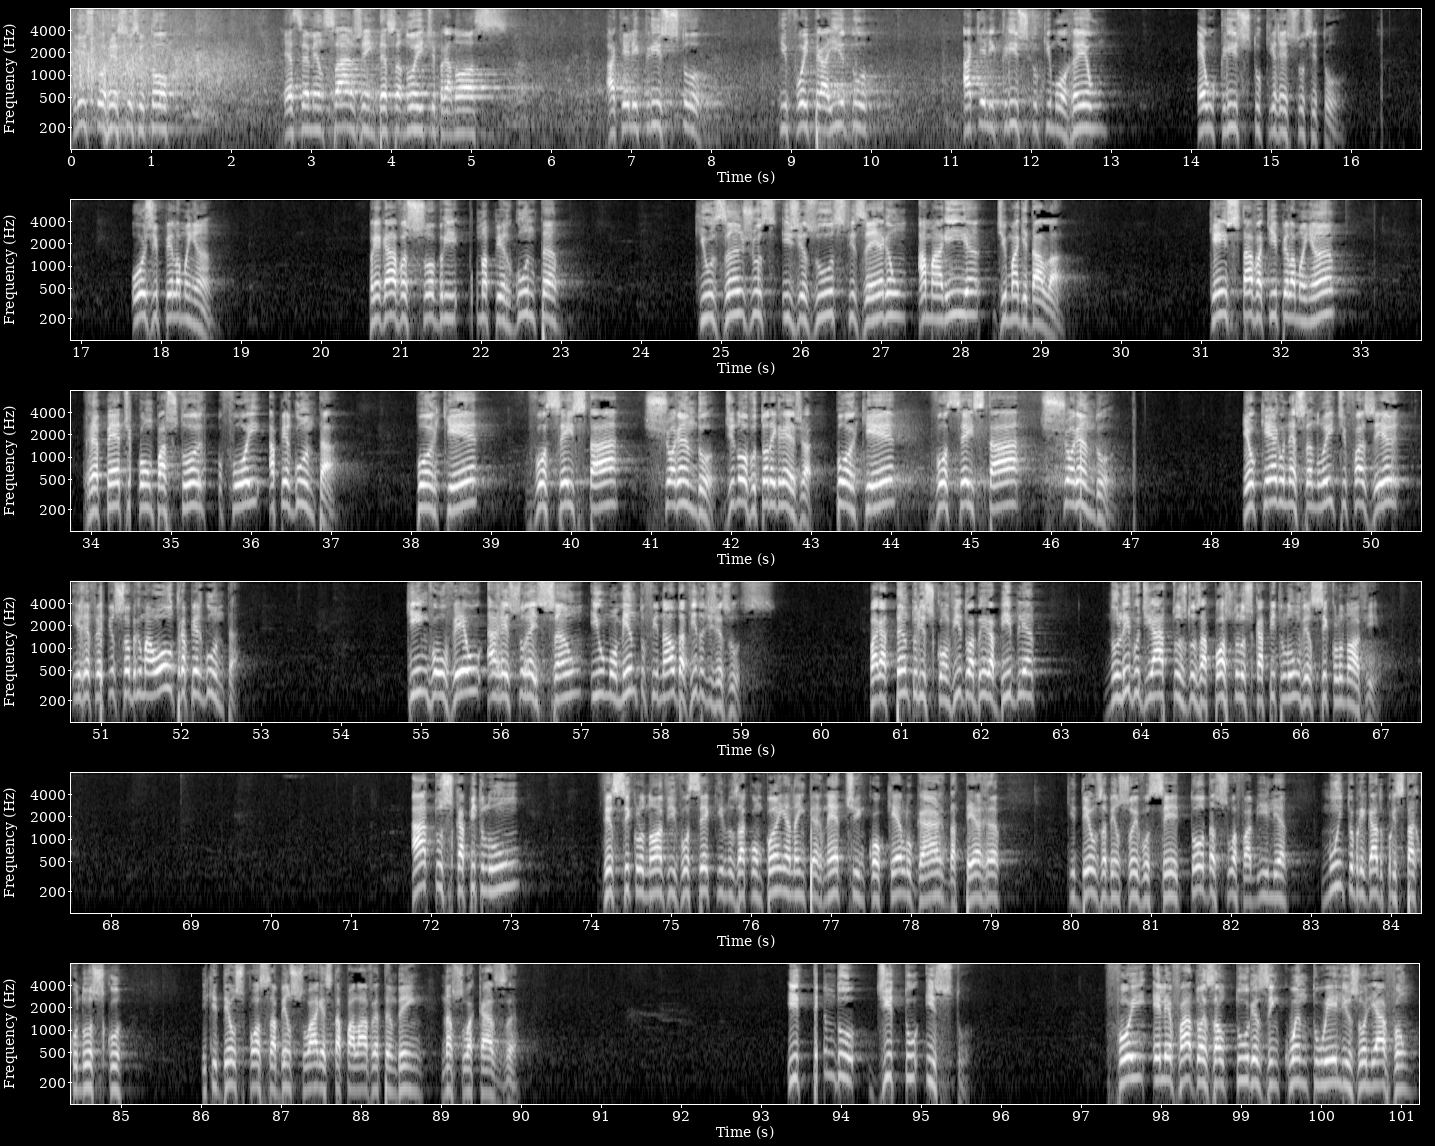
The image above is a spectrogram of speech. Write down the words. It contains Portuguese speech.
Cristo ressuscitou. Essa é a mensagem dessa noite para nós. Aquele Cristo que foi traído, aquele Cristo que morreu, é o Cristo que ressuscitou. Hoje pela manhã, pregava sobre uma pergunta que os anjos e Jesus fizeram a Maria de Magdala. Quem estava aqui pela manhã, repete com o pastor, foi a pergunta: por que você está chorando? De novo, toda a igreja, por que você está chorando? Eu quero nesta noite fazer e refletir sobre uma outra pergunta que envolveu a ressurreição e o momento final da vida de Jesus. Para tanto, lhes convido a abrir a Bíblia no livro de Atos dos Apóstolos, capítulo 1, versículo 9. Atos, capítulo 1, versículo 9. Você que nos acompanha na internet, em qualquer lugar da terra, que Deus abençoe você, toda a sua família muito obrigado por estar conosco e que Deus possa abençoar esta palavra também na sua casa. E tendo dito isto, foi elevado às alturas enquanto eles olhavam,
